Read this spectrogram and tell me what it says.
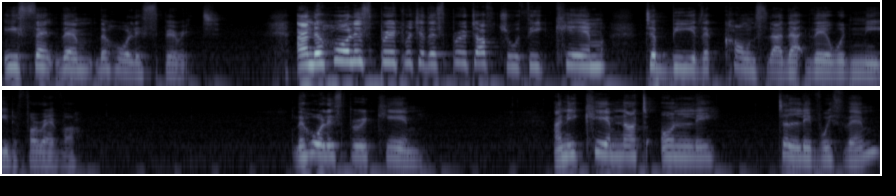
he sent them the Holy Spirit. And the Holy Spirit, which is the Spirit of truth, he came to be the counselor that they would need forever. The Holy Spirit came. And he came not only to live with them,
